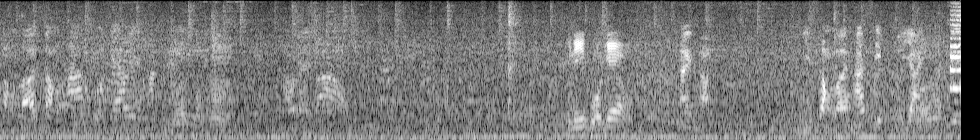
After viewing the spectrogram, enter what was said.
เผาร้อยสองห้าอันนี้หัวแก้ว ใช่ครับ นี่250 ตัวใหญ่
